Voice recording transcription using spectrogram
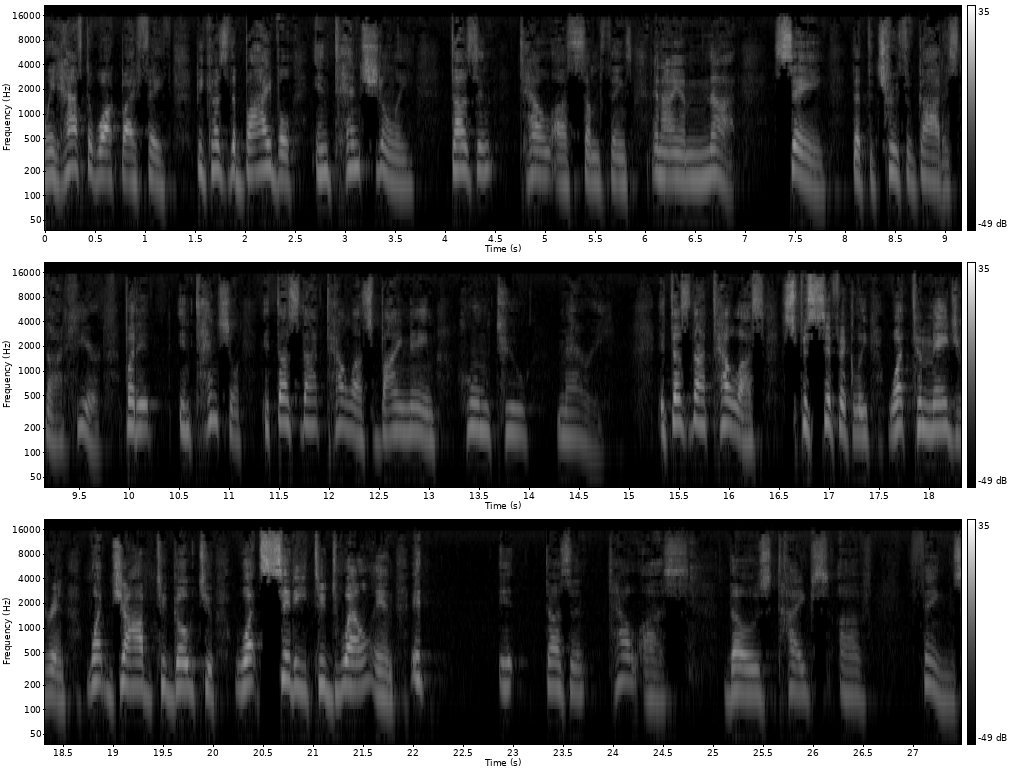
we have to walk by faith because the Bible intentionally doesn't tell us some things. And I am not saying that the truth of God is not here, but it intentionally, it does not tell us by name whom to marry. It does not tell us specifically what to major in, what job to go to, what city to dwell in. It, it doesn't tell us those types of things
